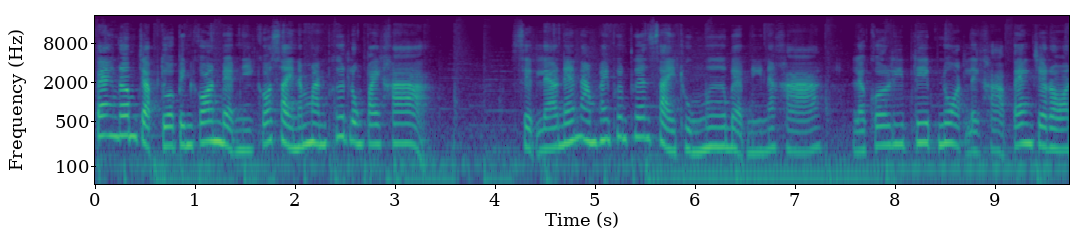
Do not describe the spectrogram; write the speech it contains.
แป้งเริ่มจับตัวเป็นก้อนแบบนี้ก็ใส่น้ำมันพืชลงไปค่ะ เสร็จแล้วแนะนำให้เพื่อนๆใส่ถุงมือแบบนี้นะคะ แล้วก็รีบๆนวดเลยค่ะ แป้งจะร้อน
